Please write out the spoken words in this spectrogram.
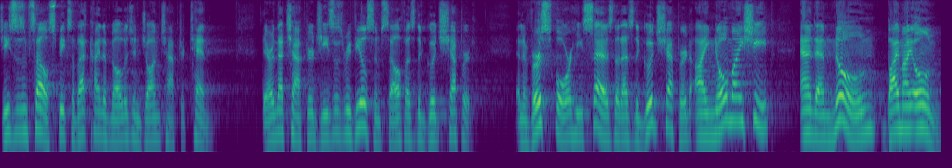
Jesus himself speaks of that kind of knowledge in John chapter 10. There in that chapter, Jesus reveals himself as the Good Shepherd. And in verse 4, he says that as the Good Shepherd, I know my sheep and am known by my own.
